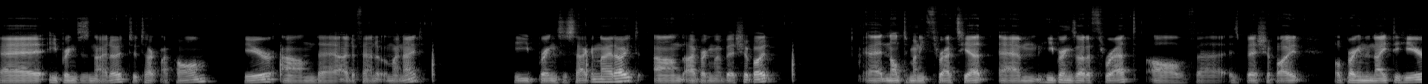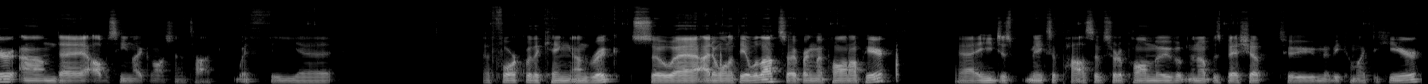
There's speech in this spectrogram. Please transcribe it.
Uh, he brings his knight out to attack my pawn here, and uh, I defend it with my knight. He brings the second knight out, and I bring my bishop out. Uh, not too many threats yet. Um, he brings out a threat of uh, his bishop out, of bringing the knight to here, and uh, obviously like launching an attack with the uh, a fork with a king and rook. So uh, I don't want to deal with that, so I bring my pawn up here. Uh, he just makes a passive sort of pawn move, opening up his bishop to maybe come out to here.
